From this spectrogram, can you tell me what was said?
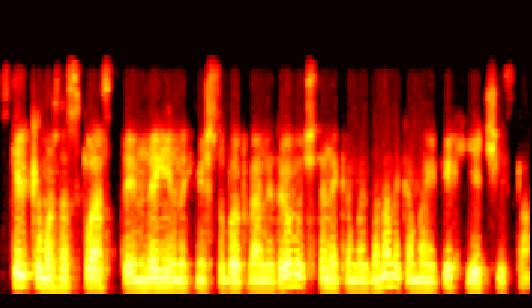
скільки можна скласти нерівних між собою правильних дробів чисельниками, знаменниками, яких є числа.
